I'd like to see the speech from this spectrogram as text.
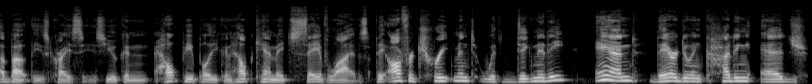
about these crises. You can help people, you can help CAMH save lives. They offer treatment with dignity, and they are doing cutting edge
